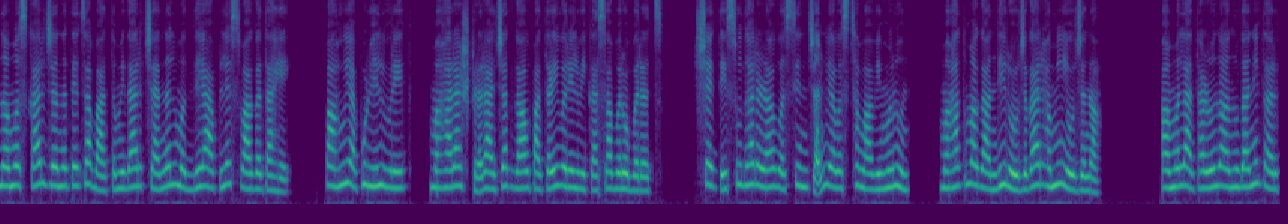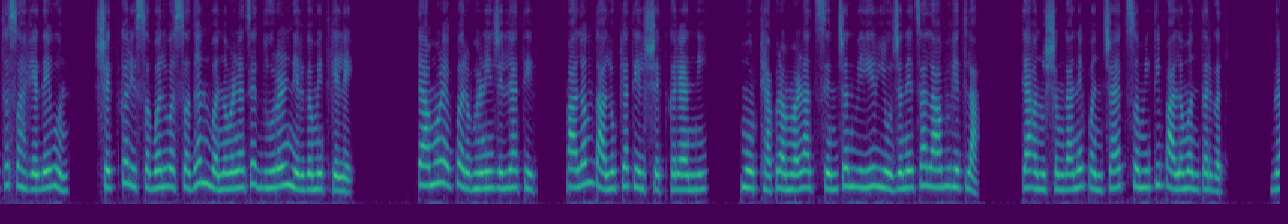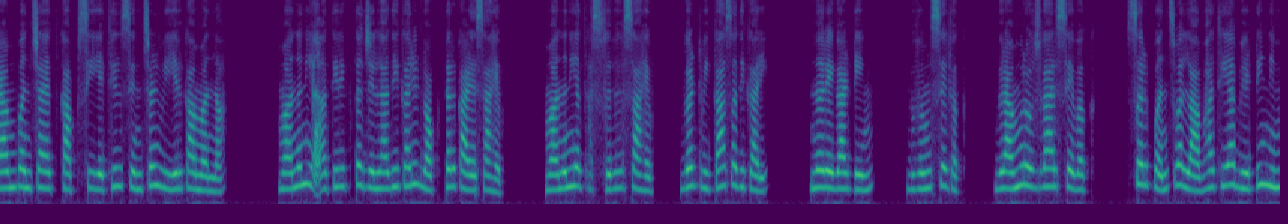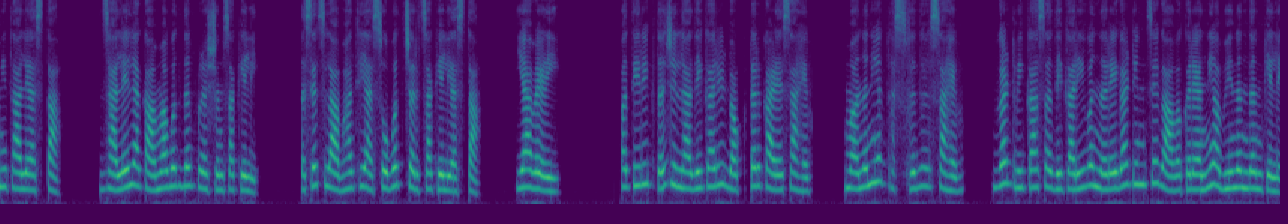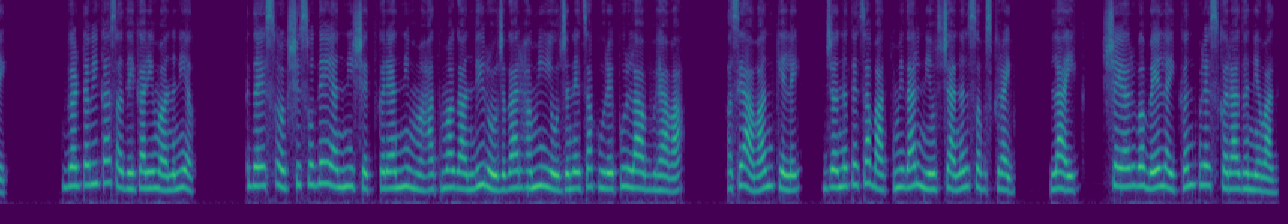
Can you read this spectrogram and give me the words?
नमस्कार जनतेचा बातमीदार चॅनलमध्ये आपले स्वागत आहे. पाहूया पुढील वृत्त. महाराष्ट्र राज्यात गाव पातळीवरील विकासाबरोबरच शेती सुधारणा व सिंचन व्यवस्था व्हावी म्हणून महात्मा गांधी रोजगार हमी योजना. अंमलात आणून अनुदानित अर्थसहाय्य देऊन शेतकरी सबल व सधन बनवण्याचे धोरण निर्गमित केले. त्यामुळे परभणी जिल्ह्यातील पालम तालुक्यातील शेतकऱ्यांनी मोठ्या प्रमाणात सिंचन विहीर योजनेचा लाभ घेतला. त्या अनुषंगाने पंचायत समिती पालम अंतर्गत ग्रामपंचायत कापसी येथील सिंचन विहीर कामांना माननीय अतिरिक्त जिल्हाधिकारी डॉक्टर काळेसाहेब माननीय तहसील साहेब गट विकास अधिकारी नरेगा टीम गृहसेवक ग्रामरोजगार सेवक सरपंच व लाभार्थी या भेटी निमित्त आले असता झालेल्या कामाबद्दल प्रशंसा केली. तसेच लाभार्थीयासोबत चर्चा केली असता. यावेळी अतिरिक्त जिल्हाधिकारी डॉक्टर काळेसाहेब माननीय तहसीलदार साहेब गट विकास अधिकारी व नरेगा टीमचे गावकऱ्यांनी अभिनंदन केले. गट विकास अधिकारी माननीय उदय यांनी शेतकऱ्यांनी महात्मा गांधी रोजगार हमी योजनेचा पुरेपूर लाभ घ्यावा असे आवाहन केले. जनतेचा बातमीदार news channel subscribe like share व बेल ऐकन प्रेस करा. धन्यवाद.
